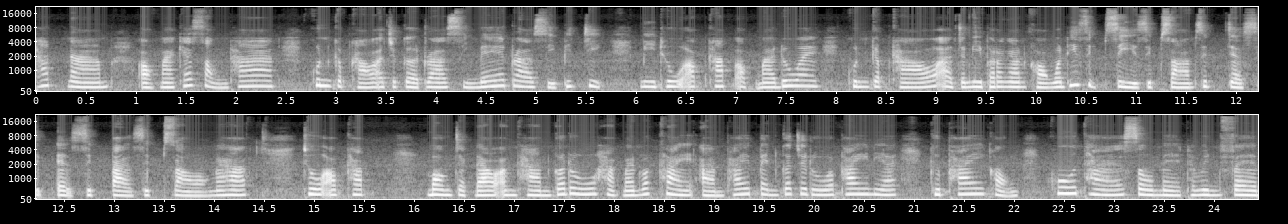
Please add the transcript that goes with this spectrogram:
ธาตุน้ำออกมาแค่สองธาตุคุณกับเขาอาจจะเกิดราศีเมษราศีพิจิก มี Two of Cup ออกมาด้วย คุณกับเขาอาจจะมีพลังงานของวันที่ 14 13 17 11 18 12 นะคะ Two of Cup มองจากดาวอังคารก็รู้หากแม้ว่าใครอ่านไพ่เป็นก็จะรู้ว่าไพ่เนี้ยคือไพ่ของ คู่แท้โซเมทวินเฟม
